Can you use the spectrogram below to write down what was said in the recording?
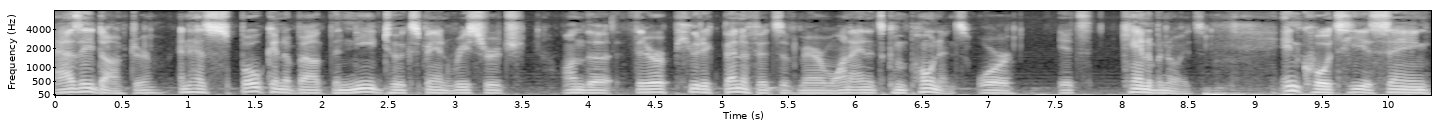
as a doctor and has spoken about the need to expand research on the therapeutic benefits of marijuana and its components, or its cannabinoids. In quotes, he is saying,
